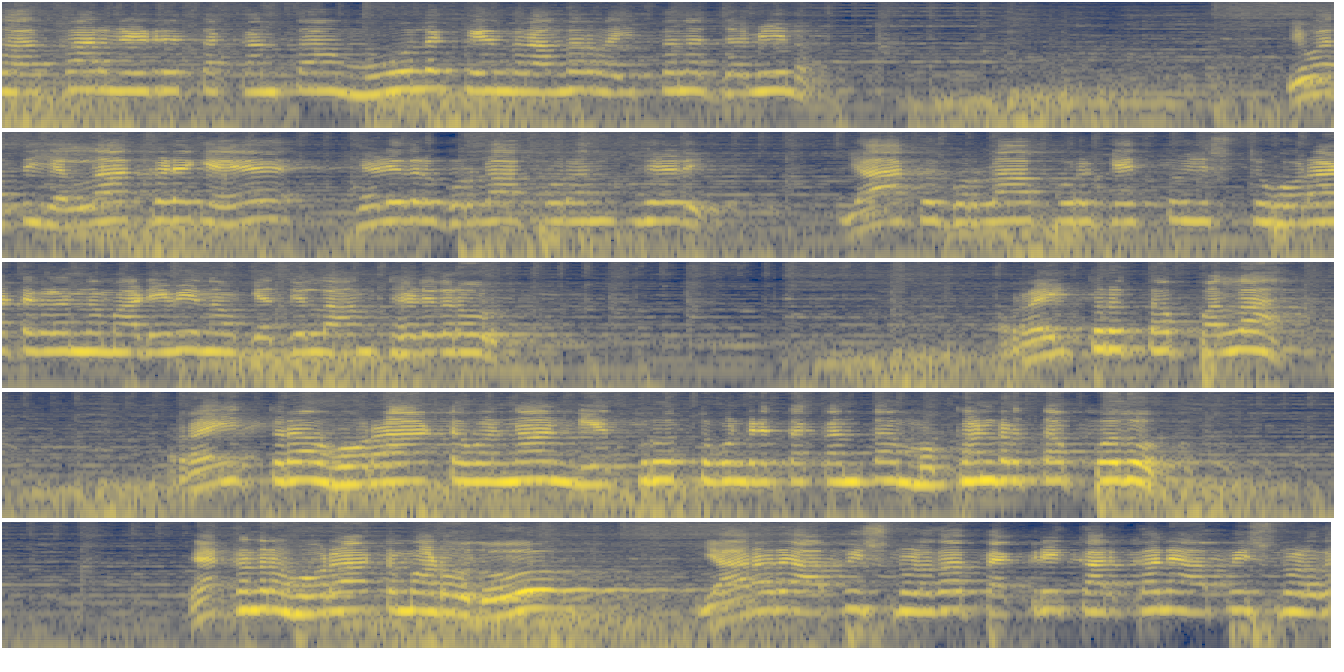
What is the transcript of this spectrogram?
ಸಹಕಾರ ನೀಡಿರ್ತಕ್ಕಂಥ ಮೂಲ ಕೇಂದ್ರ ಅಂದ್ರೆ ರೈತನ ಜಮೀನು. ಇವತ್ತು ಎಲ್ಲಾ ಕಡೆಗೆ ಹೇಳಿದ್ರು ಗುರ್ಲಾಪುರ್ ಅಂತ ಹೇಳಿ. ಯಾಕೆ ಗುರ್ಲಾಪುರ್ ಗೆದ್ದು ಇಷ್ಟು ಹೋರಾಟಗಳನ್ನು ಮಾಡೀವಿ, ನಾವು ಗೆದ್ದಿಲ್ಲ ಅಂತ ಹೇಳಿದ್ರು ಅವರು. ರೈತರು ತಪ್ಪಲ್ಲ. ರೈತರ ಹೋರಾಟವನ್ನ ನೇತೃತ್ವಗೊಂಡಿರ್ತಕ್ಕಂಥ ಮುಖಂಡರು ತಪ್ಪದು. ಯಾಕಂದ್ರೆ ಹೋರಾಟ ಮಾಡೋದು ಯಾರ ಆಫೀಸ್ನೊಳಗ ಫ್ಯಾಕ್ಟ್ರಿ, ಕಾರ್ಖಾನೆ ಆಫೀಸ್ನೊಳಗ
